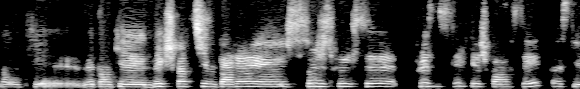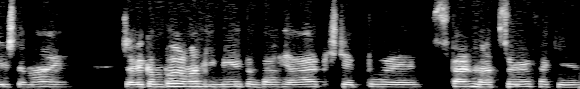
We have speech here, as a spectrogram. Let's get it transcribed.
Donc, euh, mettons que dès que je suis partie chez mes parents, euh, sûr, j'ai trouvé ça plus difficile que je pensais parce que justement, euh, j'avais comme pas vraiment de limites, pas de barrières, puis j'étais pas super mature. Fait que,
